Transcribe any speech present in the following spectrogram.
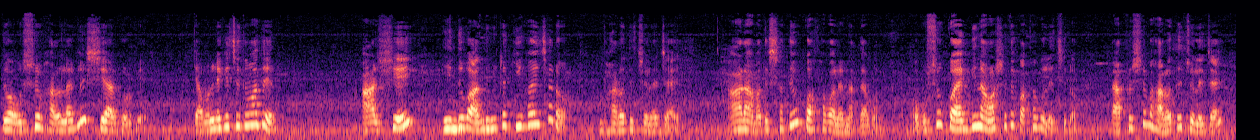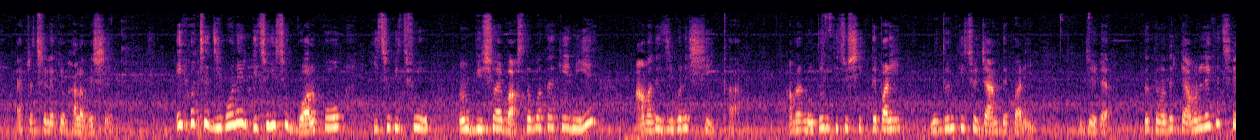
তো অবশ্যই ভালো লাগলে শেয়ার করবে। কেমন লেগেছে তোমাদের? আর সেই হিন্দু বান্ধবীটা কি হয় জানো? ভারতে চলে যায়। আর আমাদের সাথেও কথা বলে না তেমন। অবশ্য কয়েকদিন আমার সাথে কথা বলেছিল। তারপর সে ভারতে চলে যায় একটা ছেলেকে ভালোবেসে। এই হচ্ছে জীবনের কিছু কিছু গল্প, কিছু কিছু বিষয় বাস্তবতাকে নিয়ে আমাদের জীবনের শিক্ষা। আমরা নতুন কিছু শিখতে পারি, নতুন কিছু জানতে পারি। যেটা, তো তোমাদের কেমন লেগেছে?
